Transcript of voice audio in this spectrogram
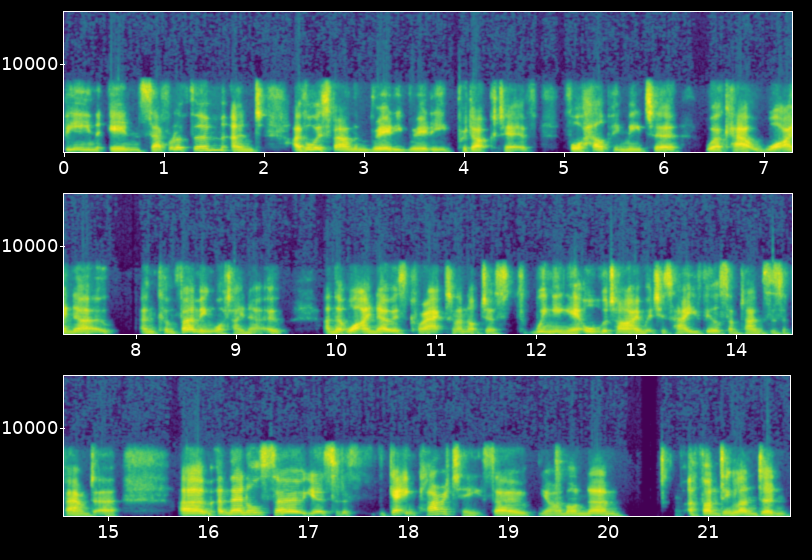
been in several of them and I've always found them really, really productive for helping me to work out what I know and confirming what I know and that what I know is correct and I'm not just winging it all the time, which is how you feel sometimes as a founder. Um, and then also, you know, sort of getting clarity. So, you know, I'm on um, a Funding London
